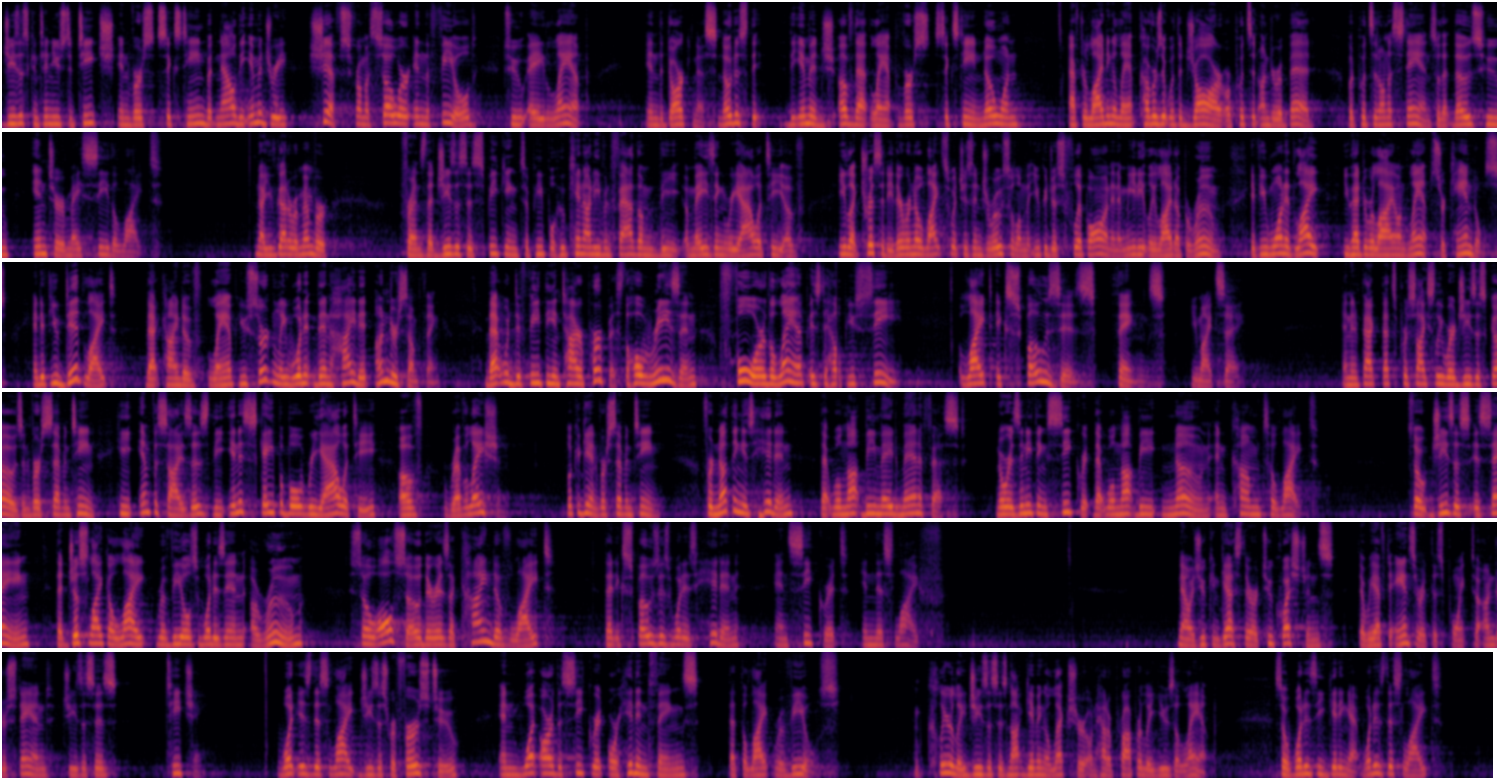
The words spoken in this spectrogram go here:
Jesus continues to teach in verse 16, but now the imagery shifts from a sower in the field to a lamp in the darkness. Notice the, the image of that lamp, verse 16. No one after lighting a lamp, covers it with a jar or puts it under a bed, but puts it on a stand so that those who enter may see the light. Now, you've got to remember, friends, that Jesus is speaking to people who cannot even fathom the amazing reality of electricity. There were no light switches in Jerusalem that you could just flip on and immediately light up a room. If you wanted light, you had to rely on lamps or candles. And if you did light, that kind of lamp, you certainly wouldn't then hide it under something. That would defeat the entire purpose. The whole reason for the lamp is to help you see. Light exposes things, you might say. And in fact, that's precisely where Jesus goes in verse 17. He emphasizes the inescapable reality of revelation. Look again, verse 17. For nothing is hidden that will not be made manifest, nor is anything secret that will not be known and come to light. So Jesus is saying that just like a light reveals what is in a room, so also there is a kind of light that exposes what is hidden and secret in this life. Now, as you can guess, there are two questions that we have to answer at this point to understand Jesus' teaching. What is this light Jesus refers to, and what are the secret or hidden things that the light reveals? Clearly, Jesus is not giving a lecture on how to properly use a lamp. So, what is he getting at? What is this light,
